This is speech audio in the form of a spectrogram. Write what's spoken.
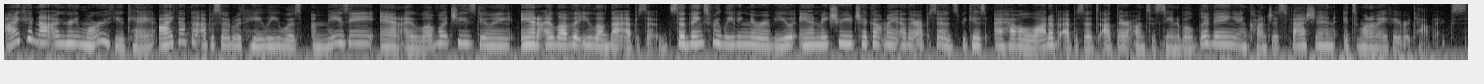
I could not agree more with you, Kay. I thought the episode with Haley was amazing and I love what she's doing and I love that you love that episode. So thanks for leaving the review and make sure you check out my other episodes because I have a lot of episodes out there on sustainable living and conscious fashion. It's one of my favorite topics.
